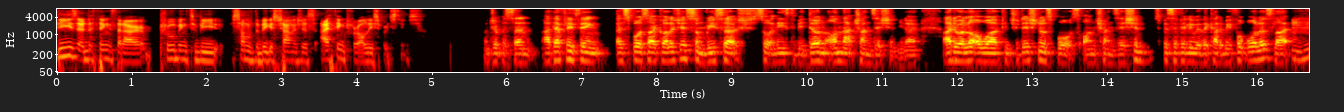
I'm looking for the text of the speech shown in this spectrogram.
these are the things that are proving to be some of the biggest challenges I think for all these sports teams. Hundred percent. I definitely think as sports psychologists, some research sort of needs to be done on that transition. You know, I do a lot of work in traditional sports on transition, specifically with academy footballers, like mm-hmm.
